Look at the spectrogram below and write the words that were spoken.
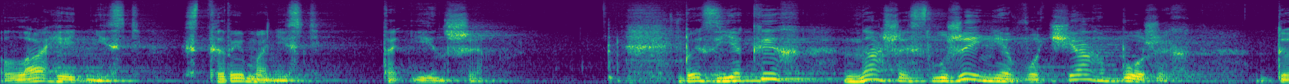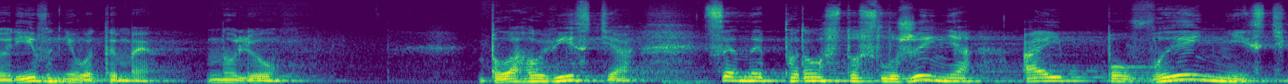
лагідність, стриманість та інше, без яких наше служіння в очах Божих дорівнюватиме нулю. Благовістя це не просто служіння, а й повинність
